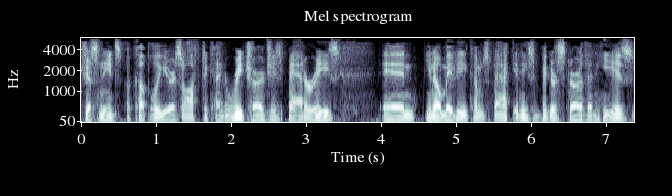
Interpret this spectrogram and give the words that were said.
just needs a couple of years off to kind of recharge his batteries and you know maybe he comes back and he's a bigger star than he is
